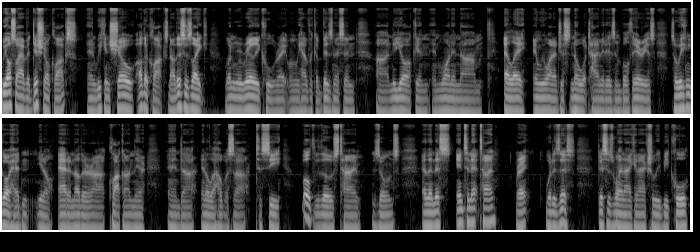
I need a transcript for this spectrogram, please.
we also have additional clocks, and we can show other clocks. Now this is like when we're really cool, right? When we have like a business in uh, New York and and one in um, LA and we want to just know what time it is in both areas. So we can go ahead and, you know, add another uh, clock on there and, uh, and it'll help us uh, to see both of those time zones. And then this internet time, right? What is this? This is when I can actually be cool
